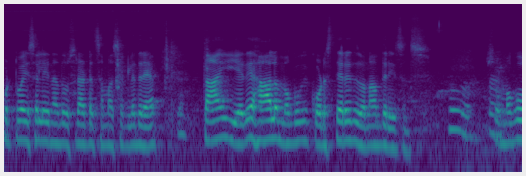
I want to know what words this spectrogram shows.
ಪುಟ್ಟ ವಯಸ್ಸಲ್ಲಿ ಏನಾದರೂ ಉಸಿರಾಟದ ಸಮಸ್ಯೆಗಳಿದ್ರೆ ತಾಯಿ ಎದೆ ಹಾಲು ಮಗುಗೆ ಕೊಡಿಸ್ದೇ ಇರೋದು one of the reasons so ಮಗು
